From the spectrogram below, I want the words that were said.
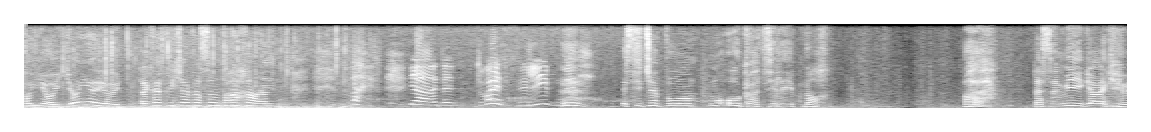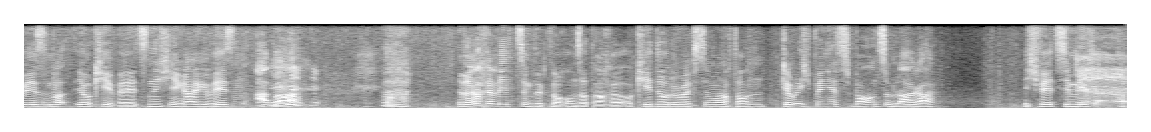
Hoi, hoi, hoi, hoi, hoi. Da greift mich einfach so ein Drache an. ja, du weißt, sie lieben mich. Ist die Jetborn... Oh Gott, sie lebt noch. Ah, das wäre mir egal gewesen. Ja, okay, wäre jetzt nicht egal gewesen, aber... ah, der Drache lebt zum Glück noch, unser Drache. Okay, Dodorex ist immer noch da unten. Gary, ich bin jetzt bei uns im Lager. Ich will jetzt die Milch... Ab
